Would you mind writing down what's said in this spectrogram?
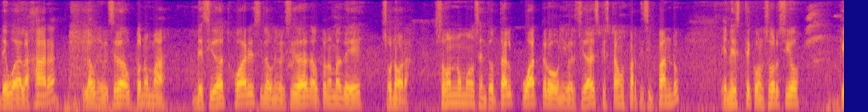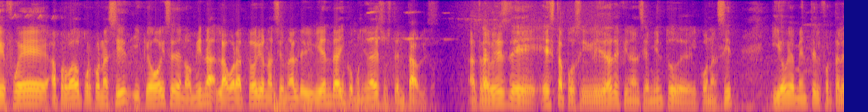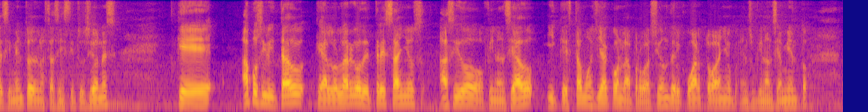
de Guadalajara, la Universidad Autónoma de Ciudad Juárez y la Universidad Autónoma de Sonora. Somos en total cuatro universidades que estamos participando en este consorcio que fue aprobado por CONACID y que hoy se denomina Laboratorio Nacional de Vivienda y Comunidades Sustentables. A través de esta posibilidad de financiamiento del CONACID y obviamente el fortalecimiento de nuestras instituciones que ha posibilitado que a lo largo de tres años ha sido financiado y que estamos ya con la aprobación del cuarto año en su financiamiento,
